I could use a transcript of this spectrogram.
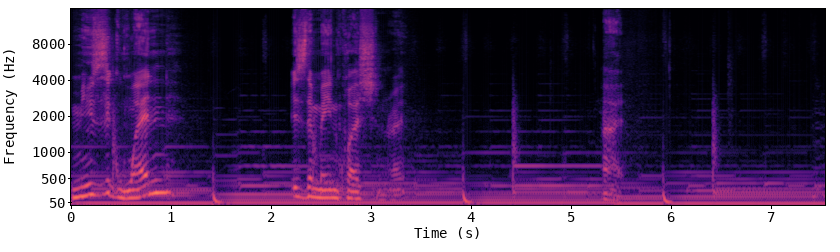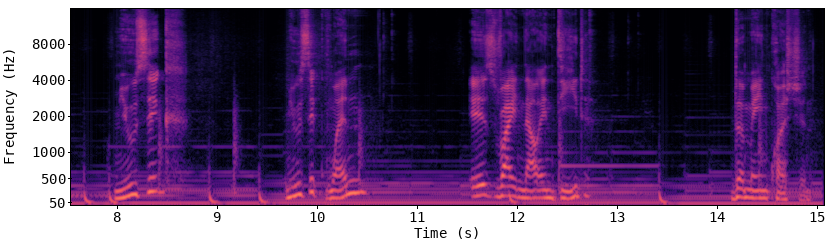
Music when is the main question, right? Alright. Music music when is right now indeed the main question.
